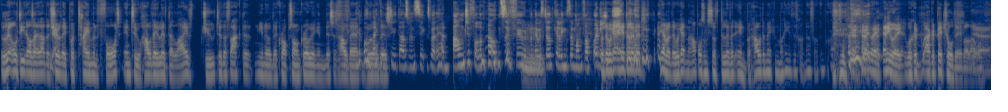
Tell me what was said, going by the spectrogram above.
little details like that that Yeah. show they put time and thought into how they live their lives due to the fact that you know the crops aren't growing and this is how their Unlike world in is. 2006, where they had bountiful amounts of food, but they were still killing someone for honey. Mm. But they were getting it delivered. yeah, but they were getting apples and stuff delivered in. But how are they making money if they've got no fucking crops? anyway, anyway, we could I could pitch all day about that one. yeah.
